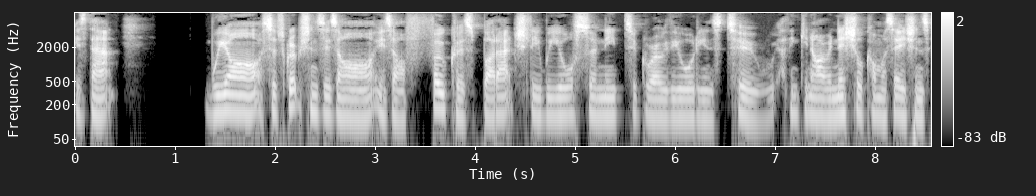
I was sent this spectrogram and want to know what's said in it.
is that we are subscriptions is our is our focus but actually we also need to grow the audience too. I think in our initial conversations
